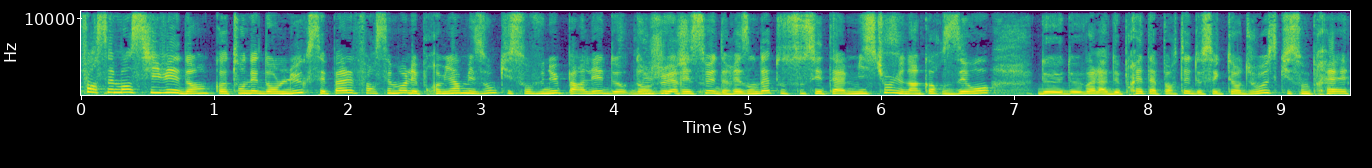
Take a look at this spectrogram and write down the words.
forcément si évident quand on est dans le luxe. C'est pas forcément les premières maisons qui sont venues parler d'enjeux RSE et de raison d'être ou société à mission. Il y en a encore zéro de, de voilà de prêt à porter de secteur du rose qui sont prêts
